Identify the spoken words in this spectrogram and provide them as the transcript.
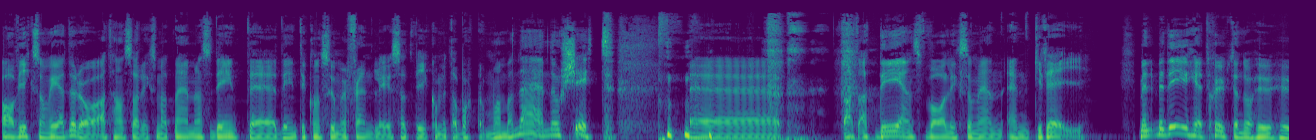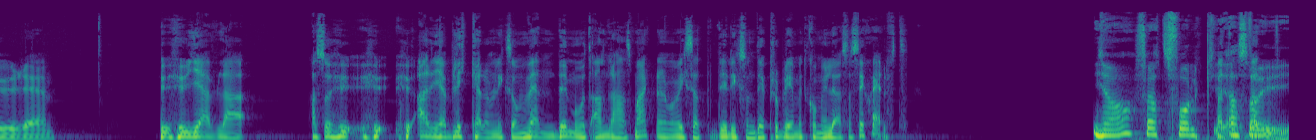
avgick som vd då, att han sa liksom att nej men alltså det är inte, det är inte consumer friendly så att vi kommer ta bort dem. Och man bara, nej, no shit. eh, att, att det ens var liksom en, en grej. Men, men det är ju helt sjukt ändå hur, hur, eh, hur, hur jävla Alltså hur, hur, hur arga blickar de liksom vände mot andrahandsmarknaden. Man visste att det, liksom, det problemet kommer lösa sig självt. Ja, för att folk, För att- alltså för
